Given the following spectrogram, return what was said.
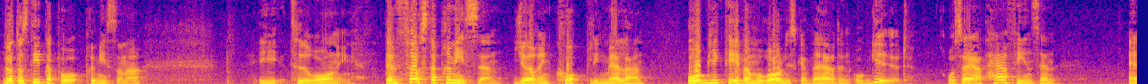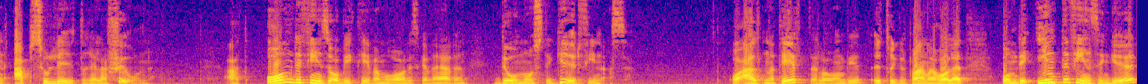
Låt oss titta på premisserna i tur och ordning. Den första premissen gör en koppling mellan objektiva moraliska värden och Gud och säger att här finns en, en absolut relation. Att om det finns objektiva moraliska värden, då måste Gud finnas. Och alternativt, eller om vi uttrycker det på andra hållet, om det inte finns en Gud,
